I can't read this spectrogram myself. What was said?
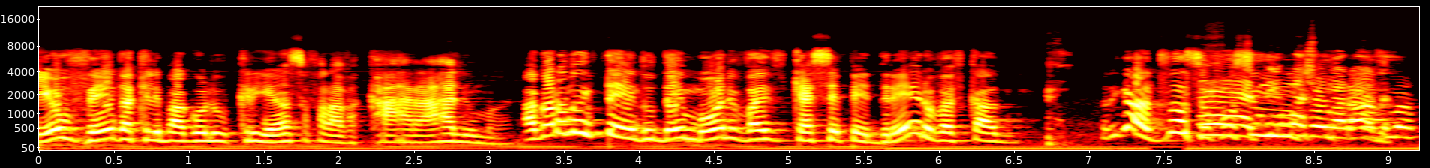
Eu vendo aquele bagulho criança, eu falava, caralho, mano. Agora eu não entendo, o demônio vai, quer ser pedreiro, vai ficar. Tá ligado? Se eu É, fosse tem um fantasma.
